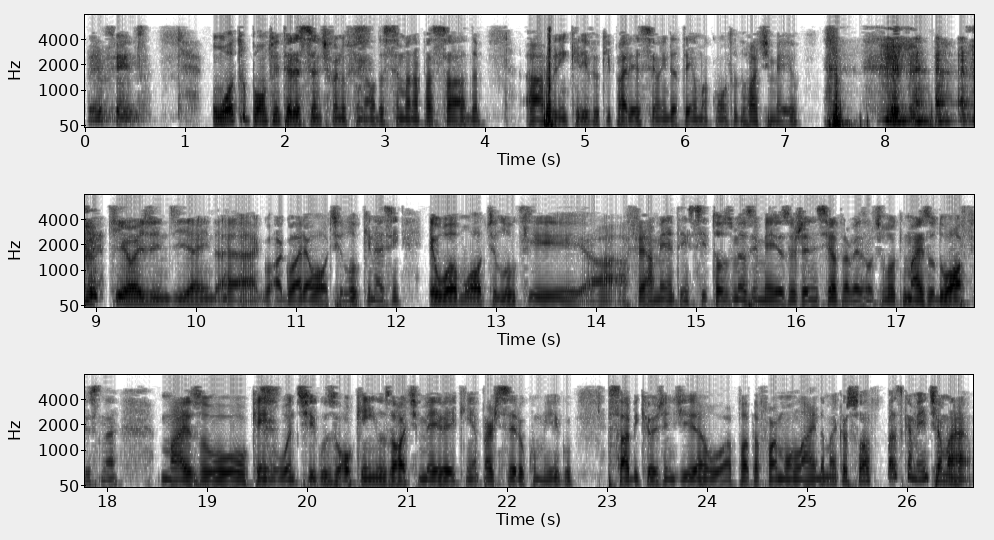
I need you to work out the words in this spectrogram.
Perfeito. Um outro ponto interessante foi no final da semana passada. Ah, por incrível que pareça, eu ainda tenho uma conta do Hotmail. que hoje em dia ainda agora é o Outlook, né? Assim, eu amo o Outlook, a, a, ferramenta em si, todos os meus e-mails eu gerencio através do Outlook, mais o do Office, né? Mas o quem o antigo ou quem usa Hotmail e quem é parceiro comigo sabe que hoje em dia a plataforma online da Microsoft basicamente é uma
